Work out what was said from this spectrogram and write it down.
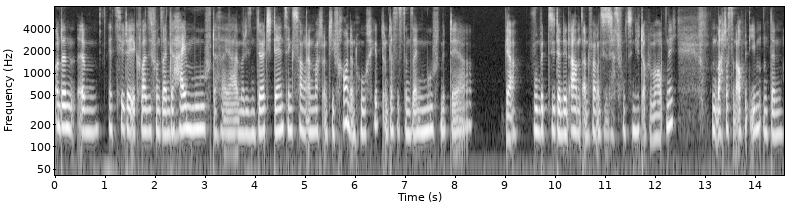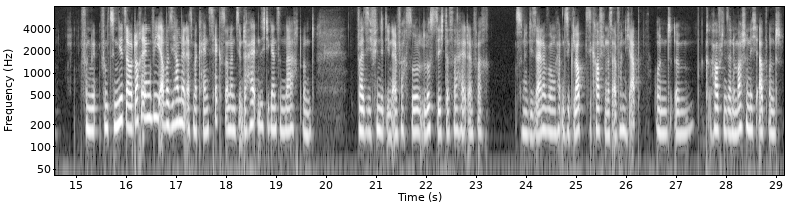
Und dann ähm, erzählt er ihr quasi von seinem geheimen Move, dass er ja immer diesen Dirty Dancing Song anmacht und die Frauen dann hochhebt. Und das ist dann sein Move mit der, ja, womit sie dann den Abend anfangen. Und sie sagt, das funktioniert doch überhaupt nicht. Und macht das dann auch mit ihm. Und dann fun funktioniert es aber doch irgendwie. Aber sie haben dann erstmal keinen Sex, sondern sie unterhalten sich die ganze Nacht und weil sie findet ihn einfach so lustig, dass er halt einfach so eine Designerwohnung hat und sie glaubt, sie kauft ihm das einfach nicht ab und ähm, kauft ihm seine Masche nicht ab und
